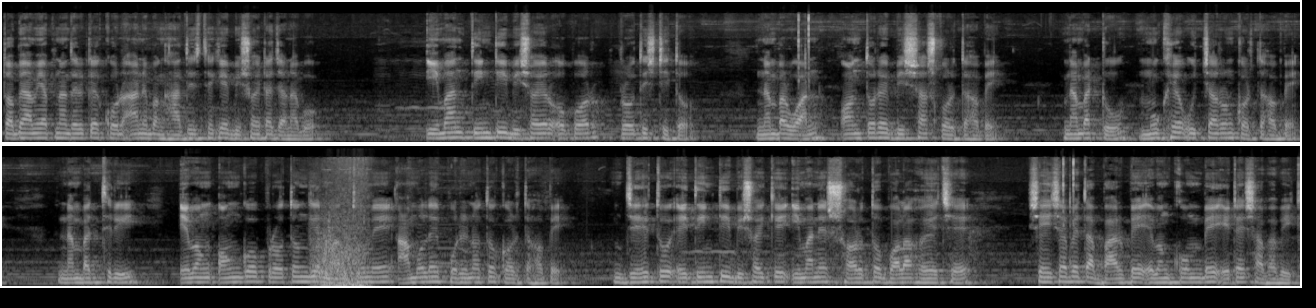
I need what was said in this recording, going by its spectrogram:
তবে আমি আপনাদেরকে কোরআন এবং হাদিস থেকে বিষয়টা জানাব। ইমান তিনটি বিষয়ের ওপর প্রতিষ্ঠিত। নাম্বার ওয়ান, অন্তরে বিশ্বাস করতে হবে। নাম্বার টু, মুখে উচ্চারণ করতে হবে। নাম্বার থ্রি এবং অঙ্গ প্রত্যঙ্গের মাধ্যমে আমলে পরিণত করতে হবে। যেহেতু এই তিনটি বিষয়কে ইমানের শর্ত বলা হয়েছে, সেই হিসাবে তা বাড়বে এবং কমবে এটাই স্বাভাবিক।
